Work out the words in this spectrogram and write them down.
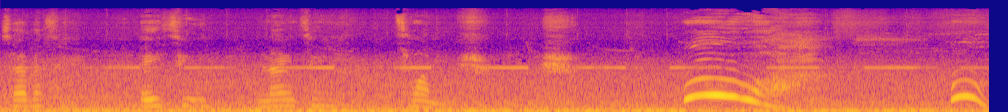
17, 18, 19, 20. Woo! Woo!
